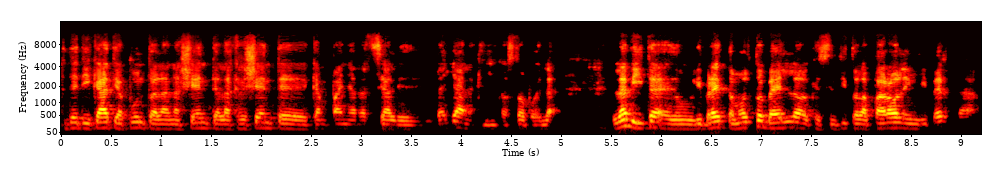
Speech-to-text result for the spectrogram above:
dedicati appunto alla nascente, alla crescente campagna razziale italiana, che gli costò poi la, la vita, è un libretto molto bello che si intitola Parole in libertà,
